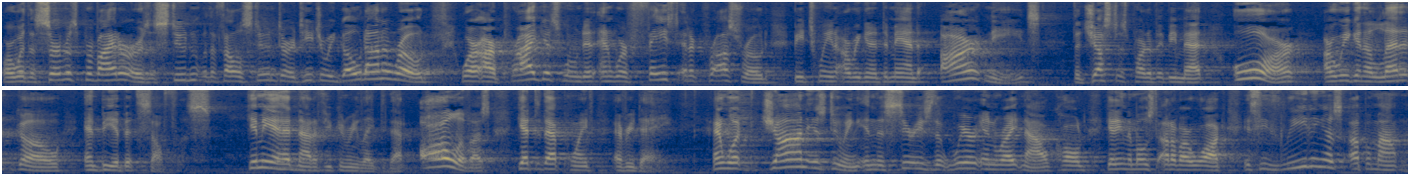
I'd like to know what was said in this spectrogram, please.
or with a service provider or as a student with a fellow student or a teacher. We go down a road where our pride gets wounded and we're faced at a crossroad between are we going to demand our needs, the justice part of it be met, or are we going to let it go and be a bit selfless? Give me a head nod if you can relate to that. All of us get to that point every day. And what John is doing in this series that we're in right now, called Getting the Most Out of Our Walk, is he's leading us up a mountain.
